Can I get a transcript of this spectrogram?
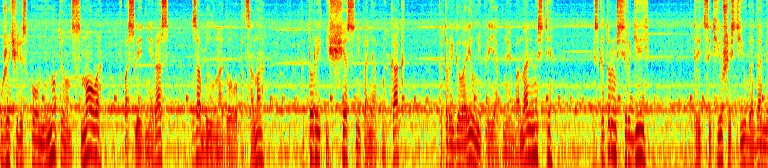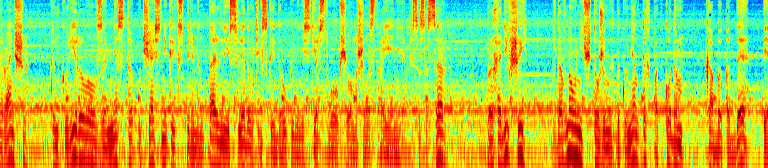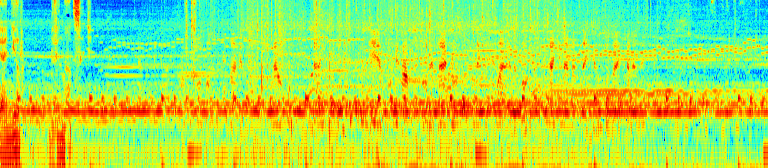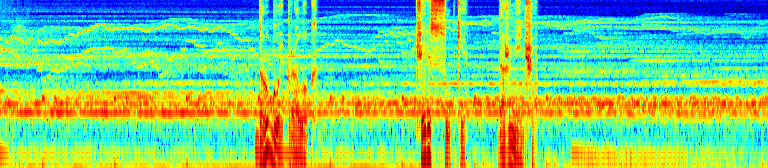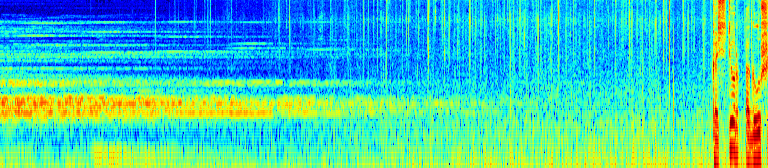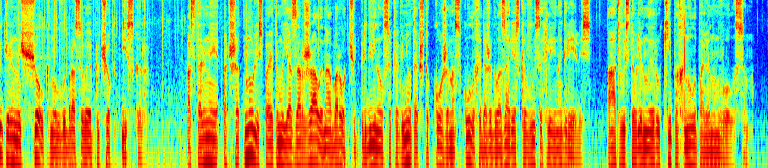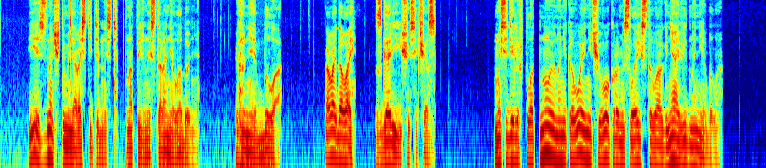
Уже через полминуты он снова, в последний раз, забыл наглого пацана, который исчез непонятно как, который говорил неприятные банальности и с которым Сергей 36 годами раньше конкурировал за место участника экспериментальной исследовательской группы Министерства общего машиностроения СССР, проходившей в давно уничтоженных документах под кодом КБПД «Пионер 12. Другой пролог. Через сутки, даже меньше. Костер оглушительно щелкнул, выбрасывая пучок искр. Остальные отшатнулись, поэтому я заржал и, наоборот, чуть придвинулся к огню, так что кожа на скулах и даже глаза резко высохли и нагрелись, а от выставленной руки пахнуло паленым волосом. Есть, значит, у меня растительность на тыльной стороне ладони. Вернее, была. Давай, давай, сгори еще сейчас. Мы сидели вплотную, но никого и ничего, кроме слоистого огня, видно не было.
